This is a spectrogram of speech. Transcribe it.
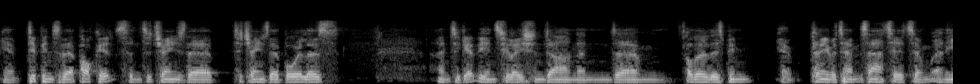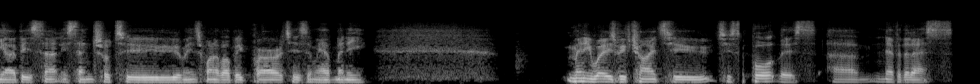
you know, dip into their pockets and to change their to change their boilers and to get the insulation done. And um, although there's been you know, plenty of attempts at it, and, and EIB is certainly central to. I mean, it's one of our big priorities, and we have many many ways we've tried to to support this. Um, nevertheless,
